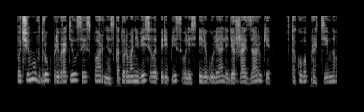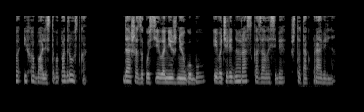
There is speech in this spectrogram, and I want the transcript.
Почему вдруг превратился из парня, с которым они весело переписывались или гуляли, держась за руки, в такого противного и хабалистого подростка? Даша закусила нижнюю губу и в очередной раз сказала себе, что так правильно.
